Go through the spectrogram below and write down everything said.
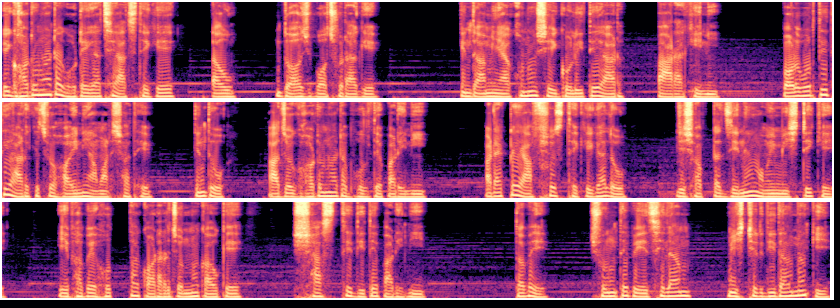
এই ঘটনাটা ঘটে গেছে আজ থেকে তাও দশ বছর আগে। কিন্তু আমি এখনও সেই গলিতে আর পা রাখিনি। পরবর্তীতে আর কিছু হয়নি আমার সাথে। কিন্তু আজও ঘটনাটা ভুলতে পারিনি। আর একটাই আফসোস থেকে গেল যে সবটা জেনেও আমি মিষ্টিকে এভাবে হত্যা করার জন্য কাউকে শাস্তি দিতে পারিনি। তবে শুনতে পেয়েছিলাম মিষ্টির দিদাও নাকি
